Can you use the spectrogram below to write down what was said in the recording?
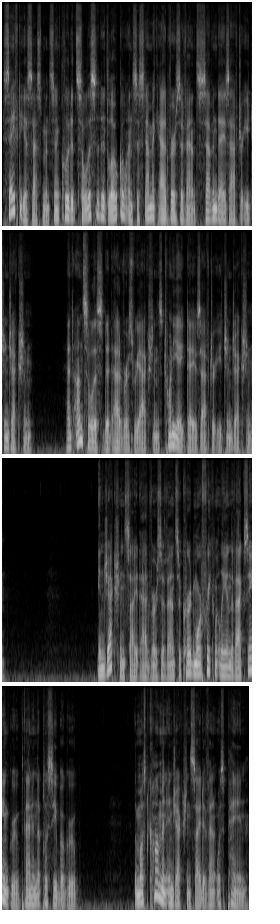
Safety assessments included solicited local and systemic adverse events seven days after each injection, and unsolicited adverse reactions 28 days after each injection. Injection site adverse events occurred more frequently in the vaccine group than in the placebo group. The most common injection site event was pain.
